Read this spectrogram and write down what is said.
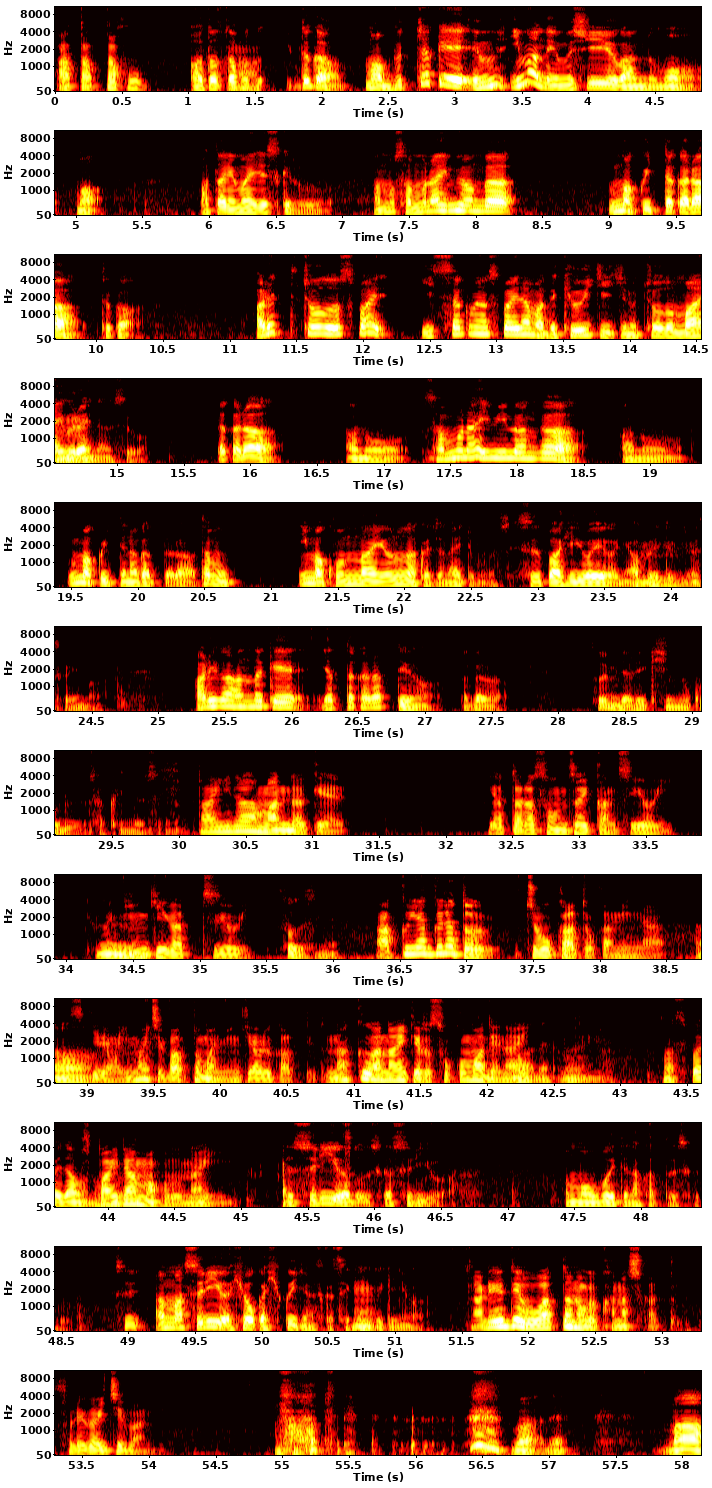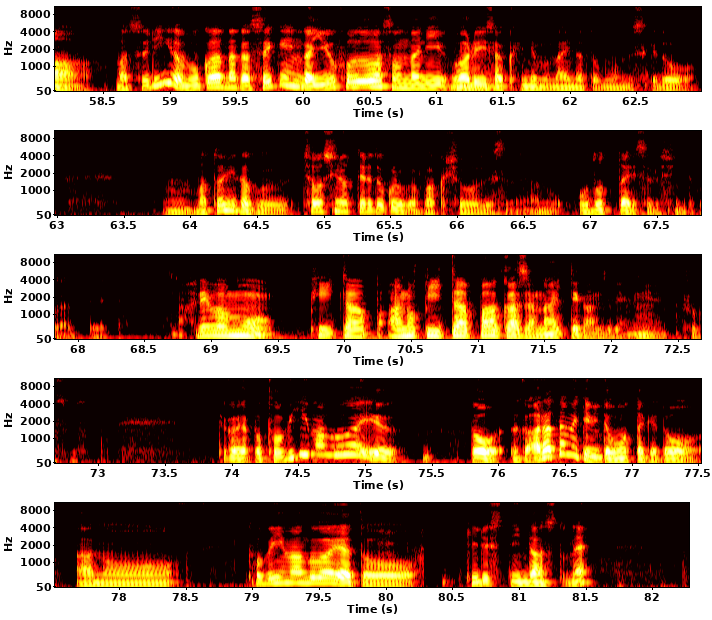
当たった方当たったことていうてかまあぶっちゃけ、M、今の MCU があるのもまあ当たり前ですけどあの侍ミ版がうまくいったからてかあれってちょうどスパイ1作目のスパイダーマンって911のちょうど前ぐらいなんですよ、だからあの侍ミ版があのうまくいってなかったら多分今こんな世の中じゃないと思います。スーパーヒーロー映画に溢れてるじゃないですか、今。あれがあんだけやったからっていうのはだからそういう意味では歴史に残る作品ですよね。スパイダーマンだけやたら存在感強い、うん。人気が強い。そうですね。悪役だとジョーカーとかみんな好きでもいまいちバットマン人気あるかっていうとなくはないけどそこまでないまあねうん。まあ、スパイダーマンのスパイダーマンほどないで3はどうですか？3は。あんま覚えてなかったですけど。すあんま3は評価低いじゃないですか？世間的には、あれで終わったのが悲しかった。それが一番。まあね。まあね。まあまあ3は僕はなんか世間が言うほどはそんなに悪い作品でもないなと思うんですけど、うんまあ、とにかく調子乗ってるところが爆笑ですね。あの踊ったりするシーンとかあって、あれはもうピーターパあのピーター・パーカーじゃないって感じだようんね、そうそうそうてかやっぱトビー・マグワイアとなんか改めて見て思ったけどあのートビー・マグワイアとキリスティン・ダンスとね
